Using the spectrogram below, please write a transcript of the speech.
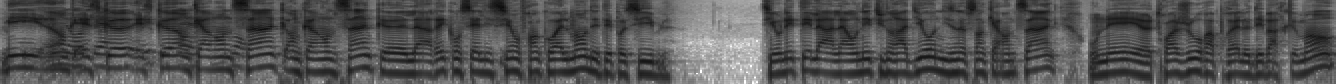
Mais est-ce que, est-ce oui, que en peut-être. 45, en 45, euh, la réconciliation franco-allemande était possible? Si on était là, là, on est une radio en 1945, on est euh, trois jours après le débarquement,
